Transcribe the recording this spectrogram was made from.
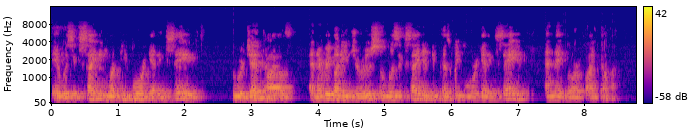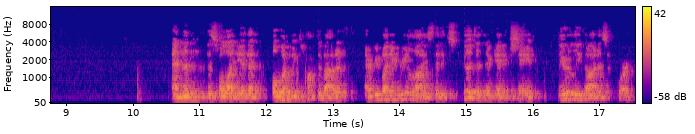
it was exciting when people were getting saved who were Gentiles, and everybody in Jerusalem was excited because people were getting saved and they glorified God. And then this whole idea that, oh, when we talked about it, everybody realized that it's good that they're getting saved. Clearly, God is at work.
